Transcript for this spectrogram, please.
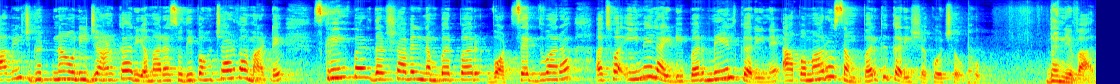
આવી જ ઘટનાઓની જાણકારી અમારા સુધી પહોંચાડવા માટે સ્ક્રીન પર દર્શાવેલ નંબર પર વોટ્સએપ દ્વારા અથવા ઈમેલ આઈડી પર મેલ કરીને આપ અમારો સંપર્ક કરી શકો છો. ધન્યવાદ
